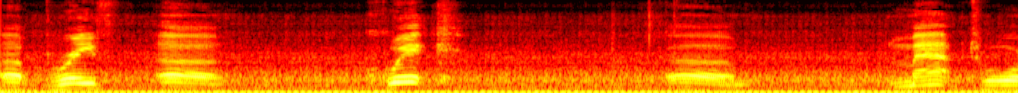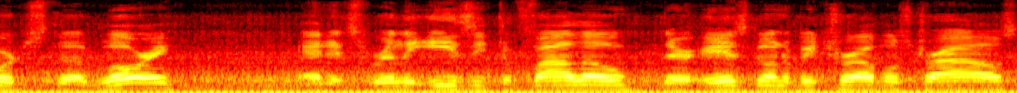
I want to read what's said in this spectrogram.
a brief, uh, quick uh, map towards the glory, and it's really easy to follow. There is going to be troubles, trials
